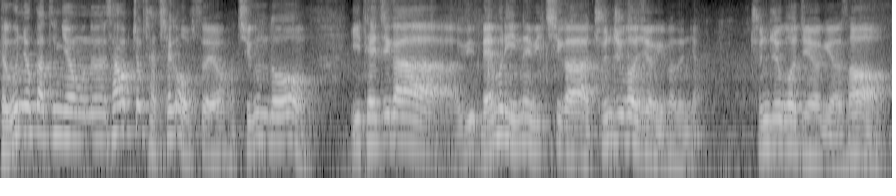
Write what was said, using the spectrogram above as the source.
백운역 같은 경우는 상업 지역 자체가 없어요. 지금도 이 대지가 위- 매물이 있는 위치가 준주거 지역이거든요. 준주거 지역이어서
